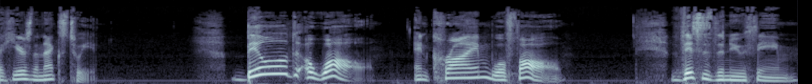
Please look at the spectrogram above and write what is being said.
But here's the next tweet Build a wall, and crime will fall. This is the new theme.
